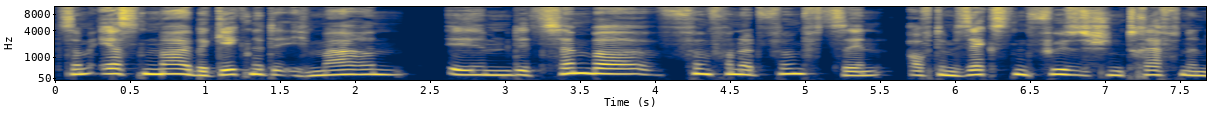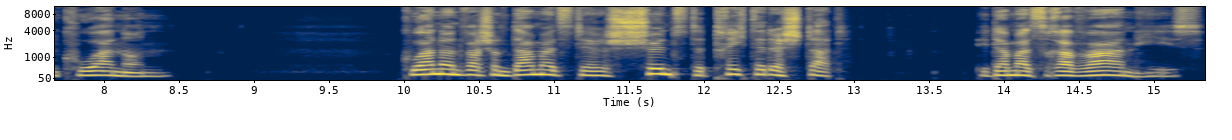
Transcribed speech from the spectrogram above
Zum ersten Mal begegnete ich Maren im Dezember 515 auf dem sechsten physischen Treffen in Kuanon. Kuanon war schon damals der schönste Trichter der Stadt, die damals Ravan hieß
